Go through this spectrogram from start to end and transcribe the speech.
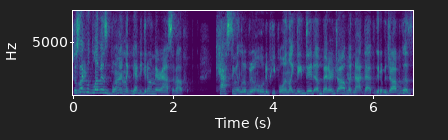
Just like, Like- with Love Is Blind, like we had to get on their ass about casting a little bit older people, and like they did a better job, but not that good of a job because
